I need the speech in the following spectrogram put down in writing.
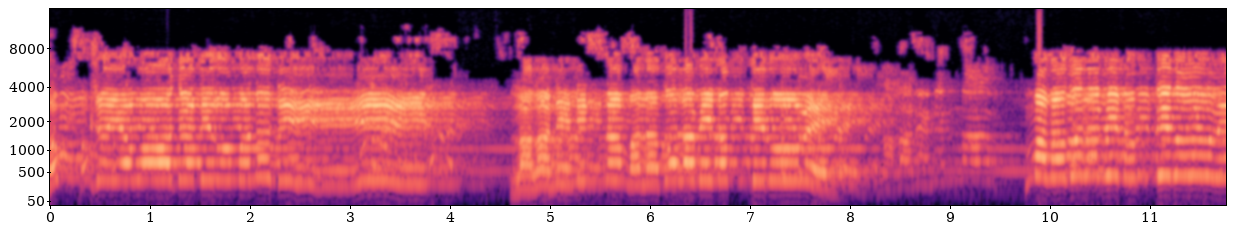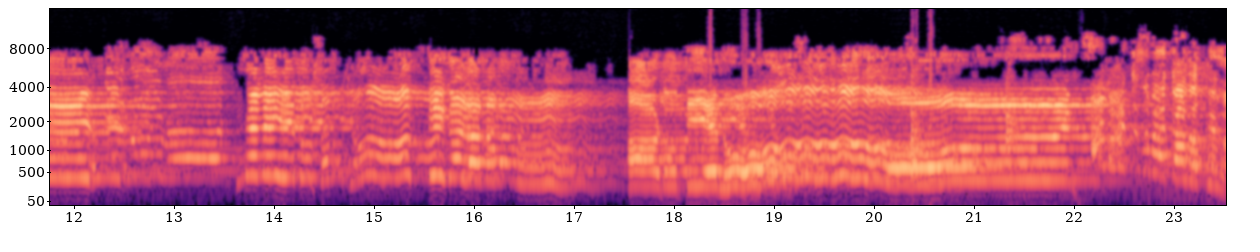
ಸಂಶಯವಾಗದಿರು ಮನದಿ. ಲಲನೆ ನಿನ್ನ ಮನದೊಲವಿನಂತಿರುವೆ ಮನದೊಲವಿನಂತಿರುವೆ ನೆನೆಯಿದು ಸಂಯೋಕ್ತಿಗಳನ್ನು ಆಡುತ್ತಿಯೇನೋ ಆಲೋಚಿಸಬೇಕಾದದ್ದಿಲ್ಲ.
